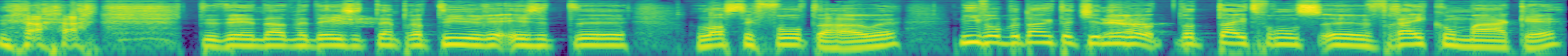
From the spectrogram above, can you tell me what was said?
ja, inderdaad, met deze temperaturen is het uh, lastig vol te houden. In ieder geval bedankt dat je nu wat, wat, tijd voor ons vrij kon maken.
